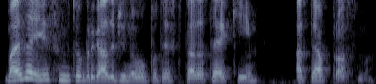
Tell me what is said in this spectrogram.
Mas é isso, muito obrigado de novo por ter escutado até aqui. Até a próxima.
